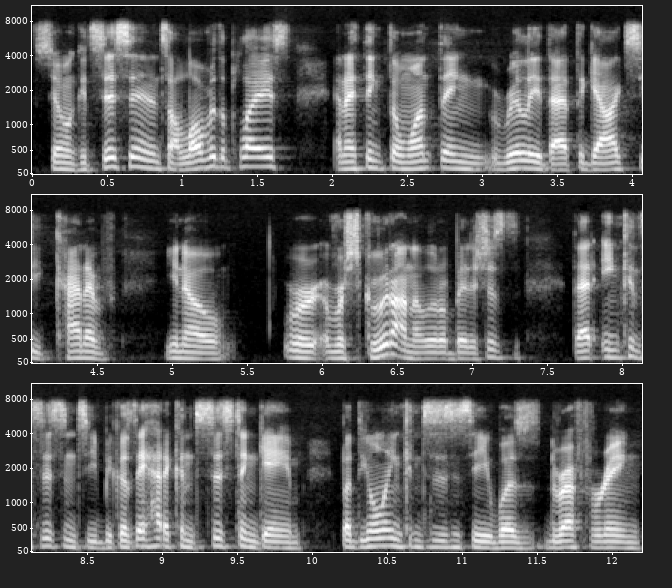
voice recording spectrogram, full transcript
so inconsistent, it's all over the place, and I think the one thing really that the Galaxy kind of, you know, were were screwed on a little bit. It's just that inconsistency because they had a consistent game, but the only inconsistency was the refereeing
